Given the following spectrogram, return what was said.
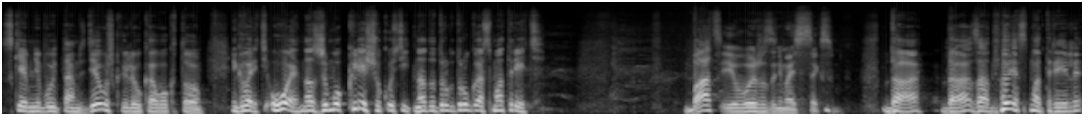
с кем-нибудь, там с девушкой или у кого кто, и говорите, ой, нас же мог клещ укусить, надо друг друга осмотреть. Бац, и вы уже занимаетесь сексом. Да, да, заодно и осмотрели.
